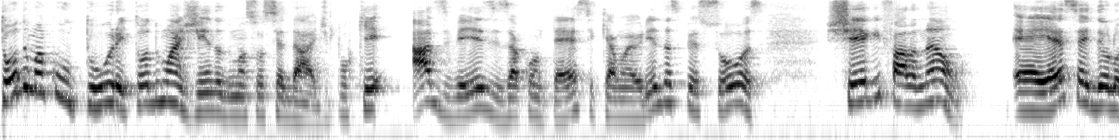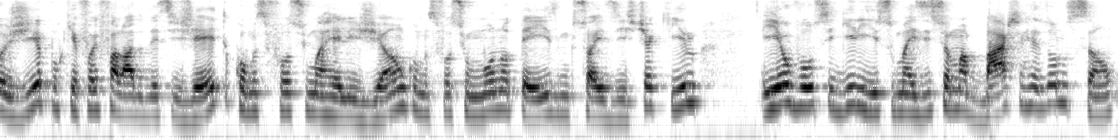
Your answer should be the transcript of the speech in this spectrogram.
toda uma cultura e toda uma agenda de uma sociedade, porque às vezes acontece que a maioria das pessoas chega e fala: "Não, é essa a ideologia porque foi falado desse jeito, como se fosse uma religião, como se fosse um monoteísmo que só existe aquilo, e eu vou seguir isso, mas isso é uma baixa resolução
